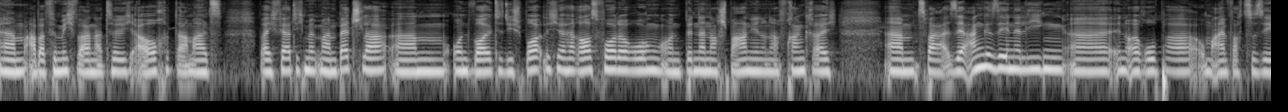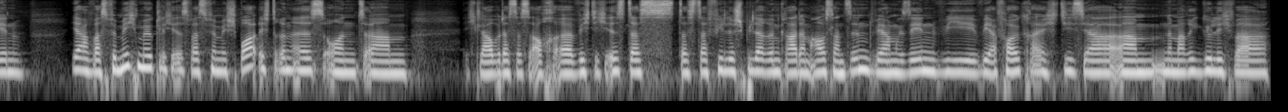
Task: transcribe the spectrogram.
Ähm, aber für mich war natürlich auch damals, war ich fertig mit meinem Bachelor ähm, und wollte die sportliche Herausforderung und bin dann nach Spanien und nach Frankreich. Ähm, zwar sehr angesehene Ligen äh, in Europa, um einfach zu sehen, ja, was für mich möglich ist, was für mich sportlich drin ist und ähm, ich glaube, dass das auch äh, wichtig ist, dass, dass da viele Spielerinnen gerade im Ausland sind. Wir haben gesehen, wie, wie erfolgreich dieses Jahr ähm, eine Marie Güllich war,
